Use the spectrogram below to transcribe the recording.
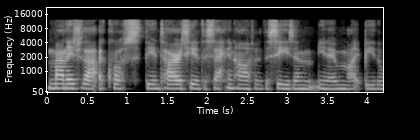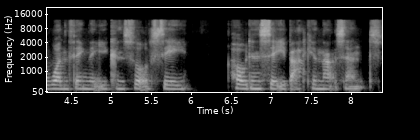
manage that across the entirety of the second half of the season you know might be the one thing that you can sort of see holding City back in that sense.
